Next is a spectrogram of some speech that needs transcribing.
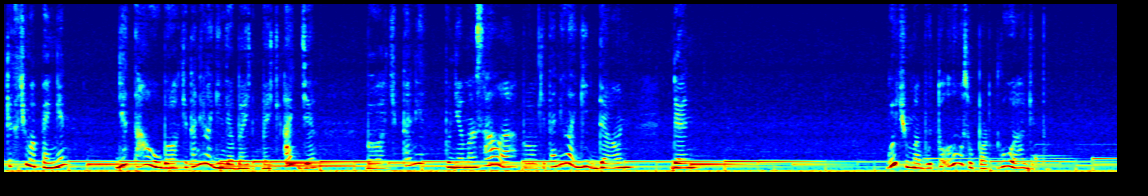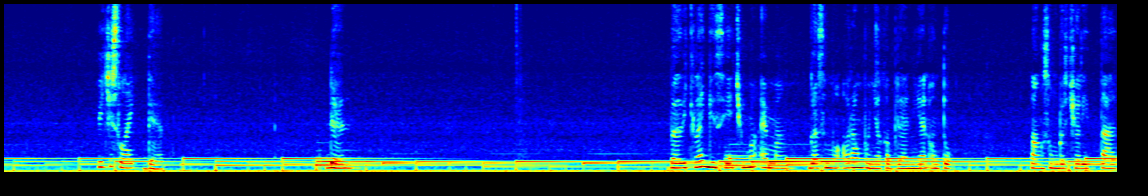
kita cuma pengen dia tahu bahwa kita nih lagi nggak baik-baik aja, bahwa kita nih punya masalah, bahwa kita nih lagi down dan gue cuma butuh lo support gue gitu. Which is like that. Dan balik lagi sih cuma emang gak semua orang punya keberanian untuk langsung bercerita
